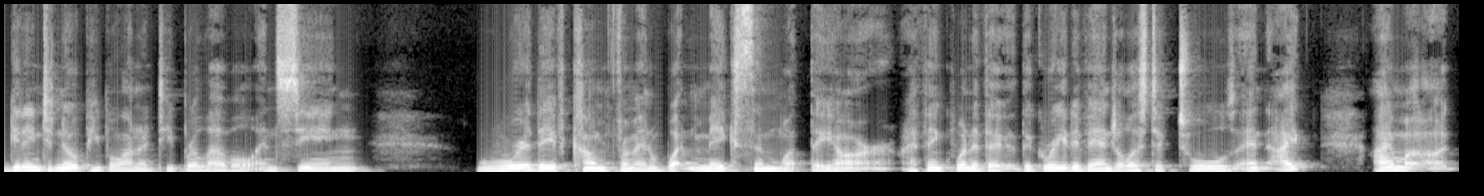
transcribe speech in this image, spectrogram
getting to know people on a deeper level and seeing where they've come from and what makes them what they are. I think one of the, the great evangelistic tools, and I, I'm a, a-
